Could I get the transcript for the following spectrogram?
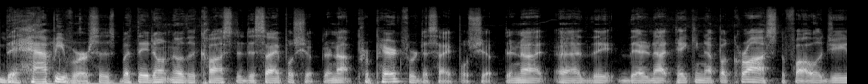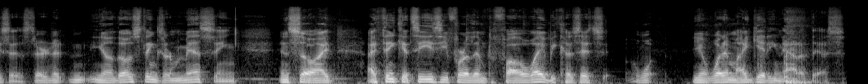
the happy verses, but they don't know the cost of discipleship. They're not prepared for discipleship. They're not uh, they they're not taking up a cross to follow Jesus. They're you know those things are missing, and so I I think it's easy for them to fall away because it's you know what am I getting out of this?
